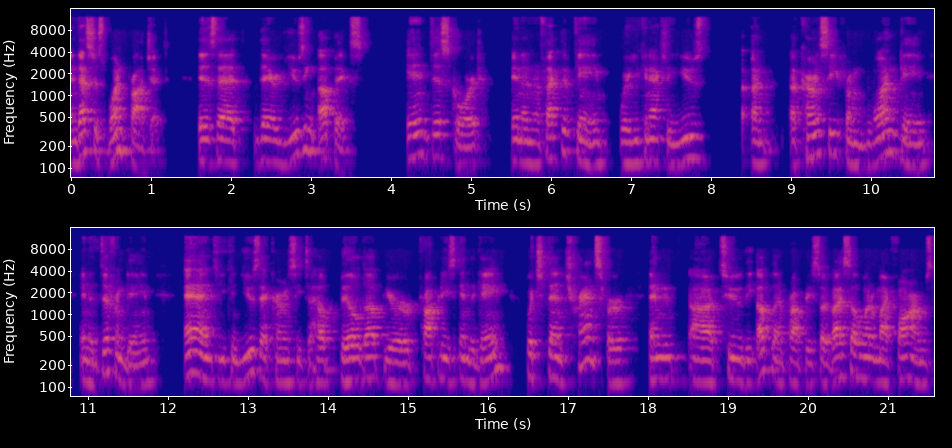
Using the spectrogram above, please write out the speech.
and that's just one project, is that they're using UpX in Discord in an effective game where you can actually use a, a currency from one game in a different game, and you can use that currency to help build up your properties in the game, which then transfer and uh, to the upland property. So if I sell one of my farms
